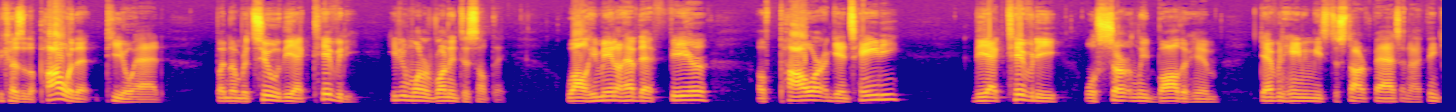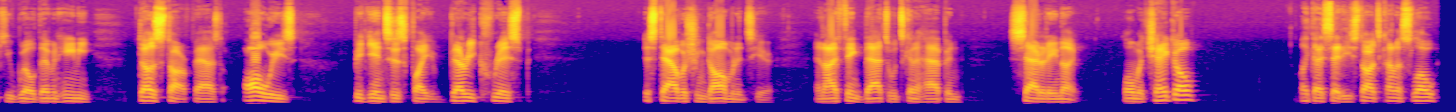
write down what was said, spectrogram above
because of the power that Tio had, but number two, the activity. He didn't want to run into something. While he may not have that fear of power against Haney, the activity will certainly bother him. Devin Haney needs to start fast, and I think he will. Devin Haney does start fast, always begins his fight very crisp, establishing dominance here. And I think that's what's going to happen Saturday night. Lomachenko, like I said, he starts kind of slow.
